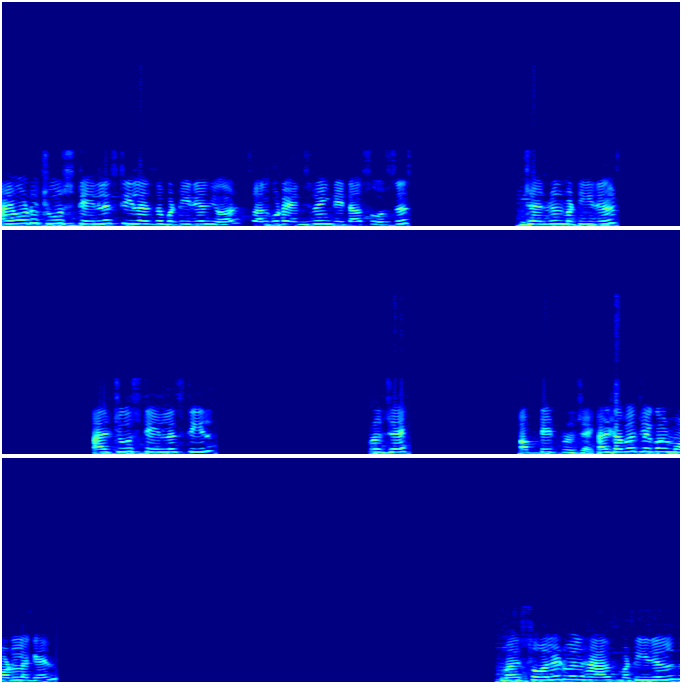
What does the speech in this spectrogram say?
I want to choose stainless steel as the material here. So I'll go to engineering data sources, general materials. I'll choose stainless steel, project, update project. I'll double click on model again. My solid will have material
